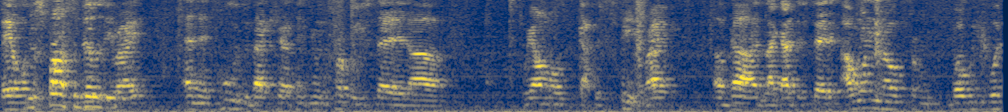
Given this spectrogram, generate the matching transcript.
they don't want the responsibility, right? And then who was it back here? I think you in the purple. You said uh, we almost got this fear, right? Of God, like I just said. I want to know from what we what,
